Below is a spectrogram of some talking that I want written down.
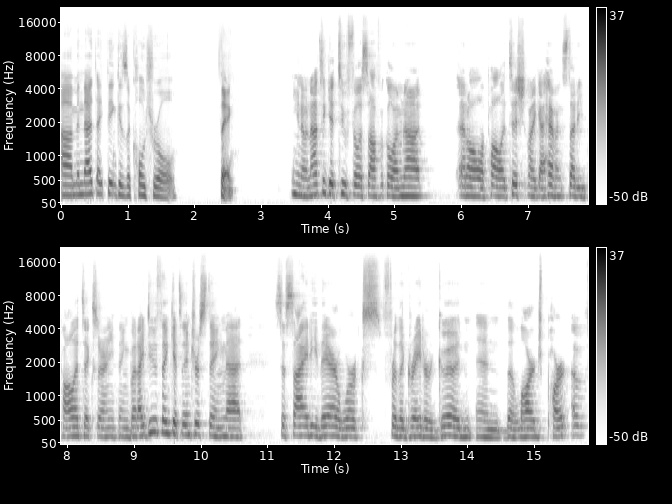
Um, and that I think is a cultural thing. You know, not to get too philosophical, I'm not at all a politician. Like I haven't studied politics or anything, but I do think it's interesting that society there works for the greater good and the large part of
